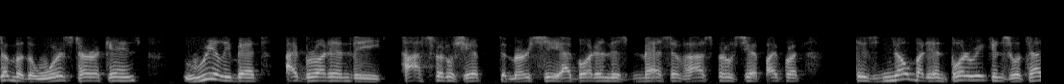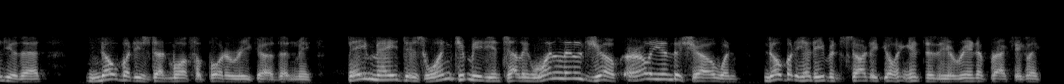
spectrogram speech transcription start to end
some of the worst hurricanes really bad. I brought in the hospital ship, the Mercy. I brought in this massive hospital ship. I brought. There's nobody, and Puerto Ricans will tell you that nobody's done more for Puerto Rico than me. They made this one comedian telling one little joke early in the show when nobody had even started going into the arena practically.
